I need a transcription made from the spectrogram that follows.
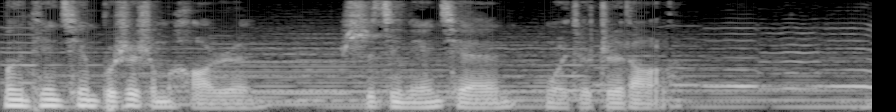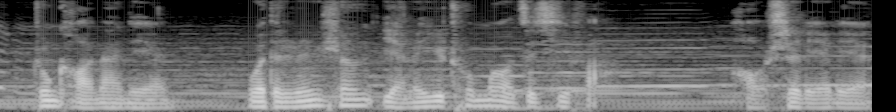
孟天青不是什么好人，十几年前我就知道了。中考那年，我的人生演了一出帽子戏法，好事连连。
